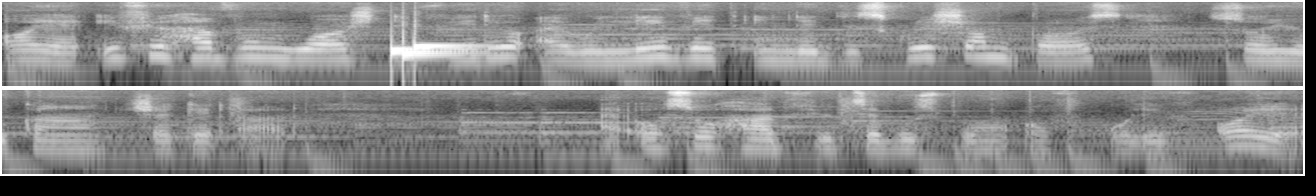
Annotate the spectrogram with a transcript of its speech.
oil. If you haven't watched the video, I will leave it in the description box so you can check it out. I also add few tablespoons of olive oil.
